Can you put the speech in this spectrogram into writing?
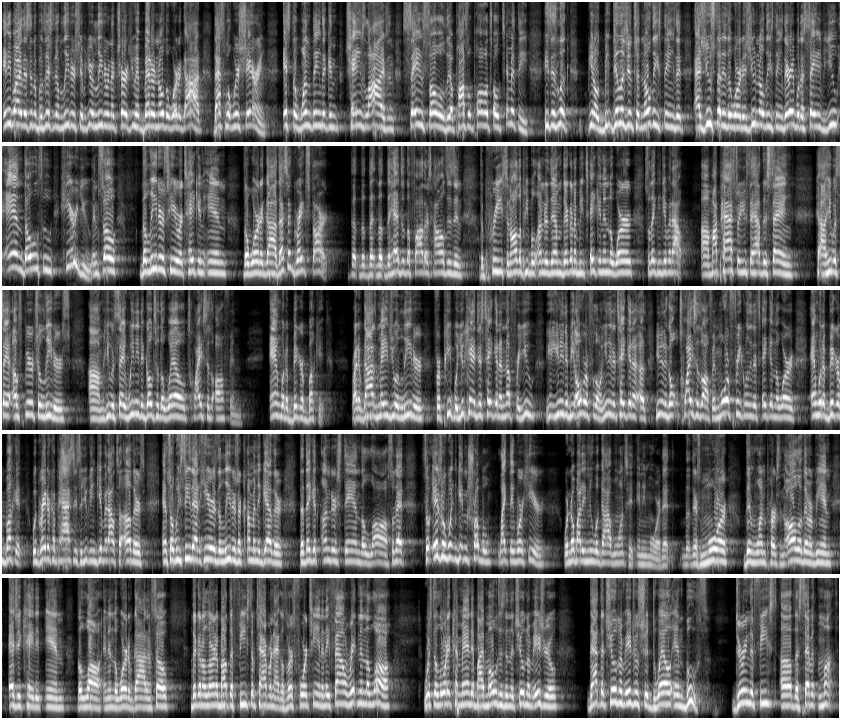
Anybody that's in a position of leadership, you're a leader in a church, you had better know the word of God. That's what we're sharing. It's the one thing that can change lives and save souls. The apostle Paul told Timothy, he says, look, you know, be diligent to know these things that as you study the word, as you know these things, they're able to save you and those who hear you. And so the leaders here are taking in the word of God. That's a great start. The, the, the, the, heads of the father's houses and the priests and all the people under them, they're going to be taking in the word so they can give it out. Uh, my pastor used to have this saying, uh, he would say of spiritual leaders, um, he would say, we need to go to the well twice as often and with a bigger bucket right? If God's made you a leader for people, you can't just take it enough for you. You, you need to be overflowing. You need to take it, a, a, you need to go twice as often, more frequently to take in the word and with a bigger bucket, with greater capacity so you can give it out to others. And so we see that here as the leaders are coming together, that they could understand the law so that, so Israel wouldn't get in trouble like they were here where nobody knew what God wanted anymore, that there's more than one person. All of them are being educated in the law and in the word of God. And so they're going to learn about the Feast of Tabernacles, verse 14. And they found written in the law, which the Lord had commanded by Moses and the children of Israel, that the children of Israel should dwell in booths during the feast of the seventh month,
